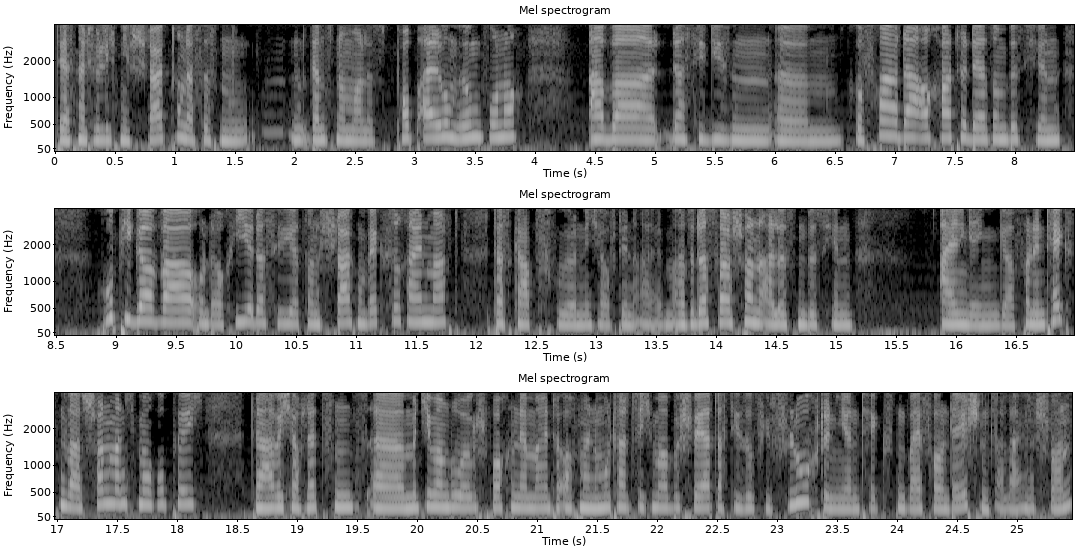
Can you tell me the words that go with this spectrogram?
Der ist natürlich nicht stark drin, das ist ein, ein ganz normales Pop-Album irgendwo noch. Aber dass sie diesen ähm, Refrain da auch hatte, der so ein bisschen ruppiger war und auch hier, dass sie jetzt so einen starken Wechsel reinmacht, das gab es früher nicht auf den Alben. Also das war schon alles ein bisschen eingängiger. Von den Texten war es schon manchmal ruppig. Da habe ich auch letztens äh, mit jemandem drüber gesprochen, der meinte, auch meine Mutter hat sich immer beschwert, dass die so viel flucht in ihren Texten bei Foundations alleine schon.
